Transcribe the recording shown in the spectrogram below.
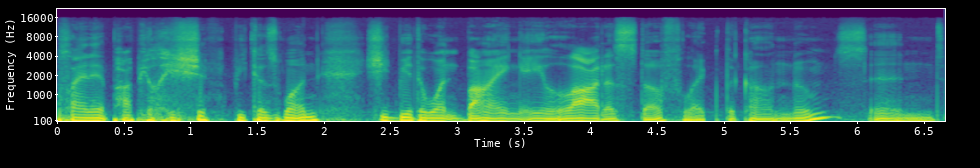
planet population because one, she'd be the one buying a lot of stuff like the condoms and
